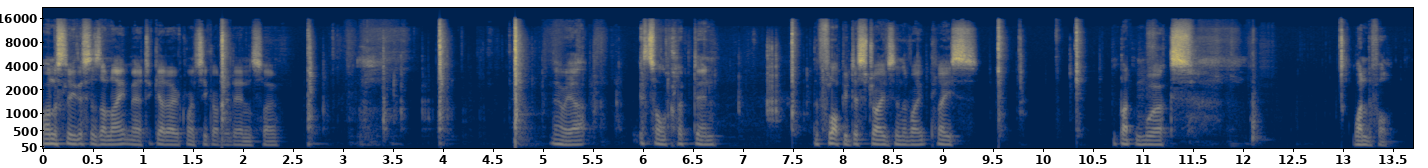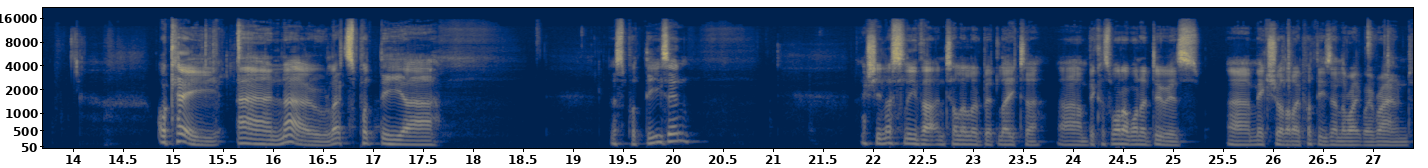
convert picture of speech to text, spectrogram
Honestly, this is a nightmare to get out once you got it in, so. There we are. It's all clipped in. The floppy disk drive's in the right place. The button works. Wonderful. Okay, and now let's put the uh, let's put these in. Actually, let's leave that until a little bit later um, because what I want to do is uh, make sure that I put these in the right way round.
